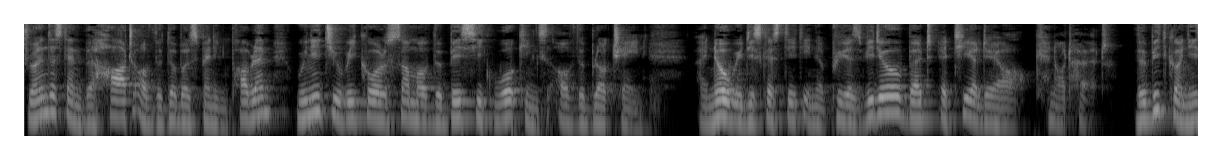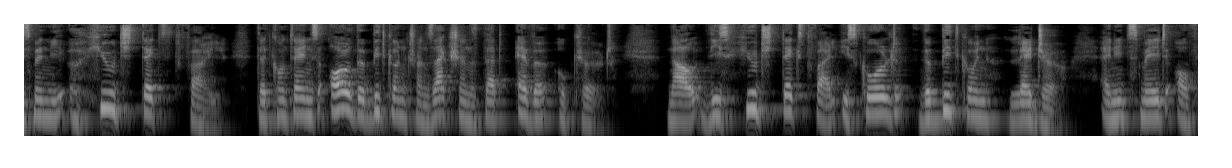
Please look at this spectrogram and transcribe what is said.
To understand the heart of the double spending problem, we need to recall some of the basic workings of the blockchain. I know we discussed it in a previous video, but a TLDR cannot hurt. The Bitcoin is mainly a huge text file that contains all the Bitcoin transactions that ever occurred. Now, this huge text file is called the Bitcoin ledger and it's made of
